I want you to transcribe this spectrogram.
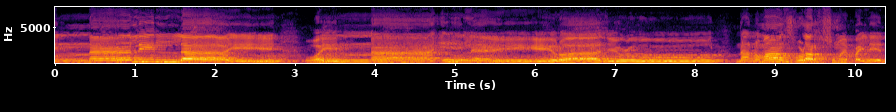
ইন্না লিল্লাহি ওয়া ইন্না ইলাইহি রাজিউন। না নমাজ পড়ার সময় পাইলেন,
